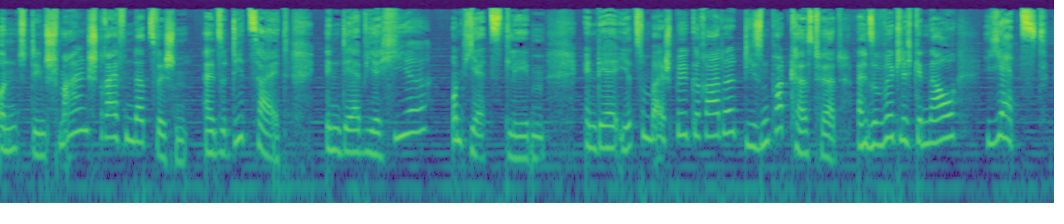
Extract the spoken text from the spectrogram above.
und den schmalen Streifen dazwischen, also die Zeit, in der wir hier und jetzt leben, in der ihr zum Beispiel gerade diesen Podcast hört, also wirklich genau jetzt.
